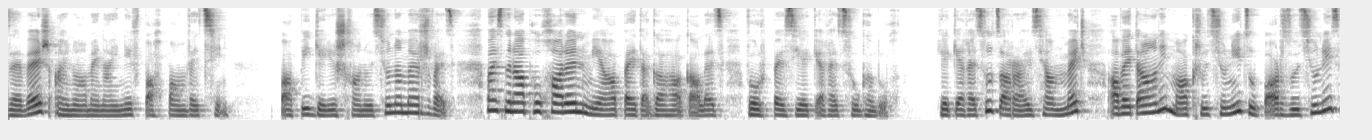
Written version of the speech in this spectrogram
ձևեր այնուամենայնիվ պահպանվեցին։ Պապի գերիշխանությունը մերժվեց, բայց նրա փոխարեն միապետը գահակալեց որպես եկեղեցու գլուխ։ Եկեղեցու ծառայության մեջ ավետարանի մաքրությունից ու պարզությունից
